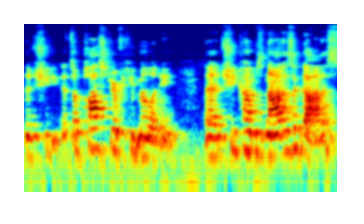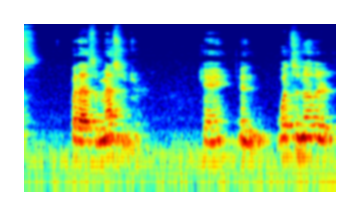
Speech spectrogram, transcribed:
that she it's a posture of humility that she comes not as a goddess but as a messenger. Okay, and what's another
